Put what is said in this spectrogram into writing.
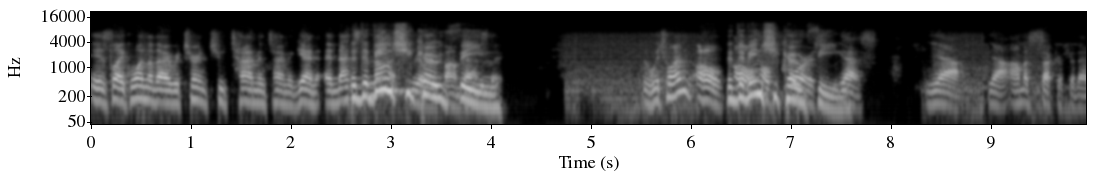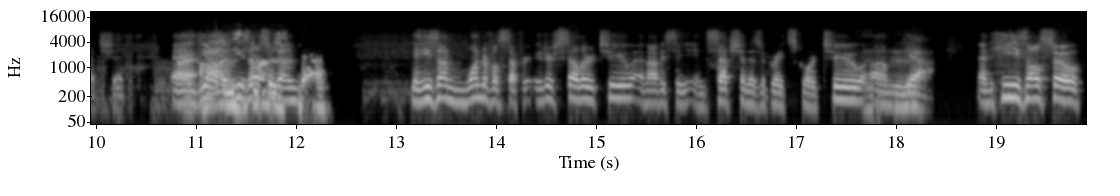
is like one that I return to time and time again, and that's the Da Vinci really Code theme. Which one? Oh, the Da Vinci oh, Code course. theme. Yes, yeah, yeah. I'm a sucker for that shit. And uh, you know, but he's also done. Yeah, he's done wonderful stuff for Interstellar too, and obviously Inception is a great score too. Um, mm-hmm. Um, yeah, and he's also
